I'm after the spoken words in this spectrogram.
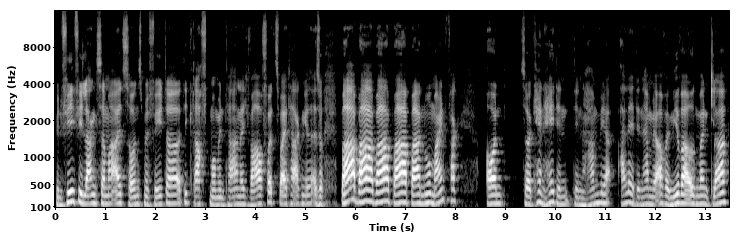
bin viel, viel langsamer als sonst, mir fehlt da die Kraft momentan. Ich war vor zwei Tagen, also ba, ba, ba, ba, ba, nur mein Fuck. Und zu erkennen, hey, den, den haben wir alle, den haben wir auch, weil mir war irgendwann klar,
